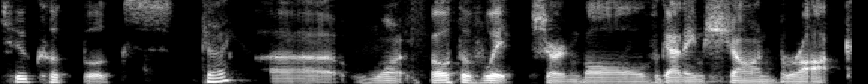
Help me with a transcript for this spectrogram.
two cookbooks. Okay. Uh, one, both of which are involve a guy named Sean Brock,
